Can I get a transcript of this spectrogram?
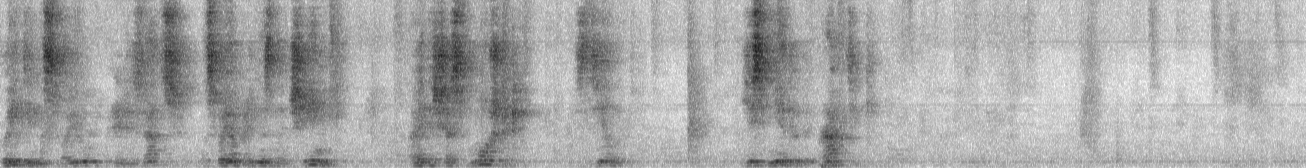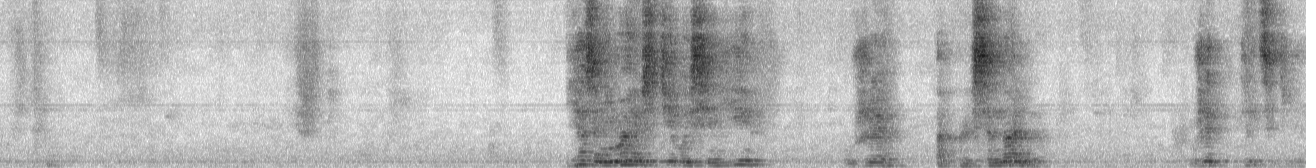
выйди на свою реализацию, на свое предназначение, а это сейчас можно сделать. Есть методы, практики. Я темой семьи уже так профессионально, уже 30 лет.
